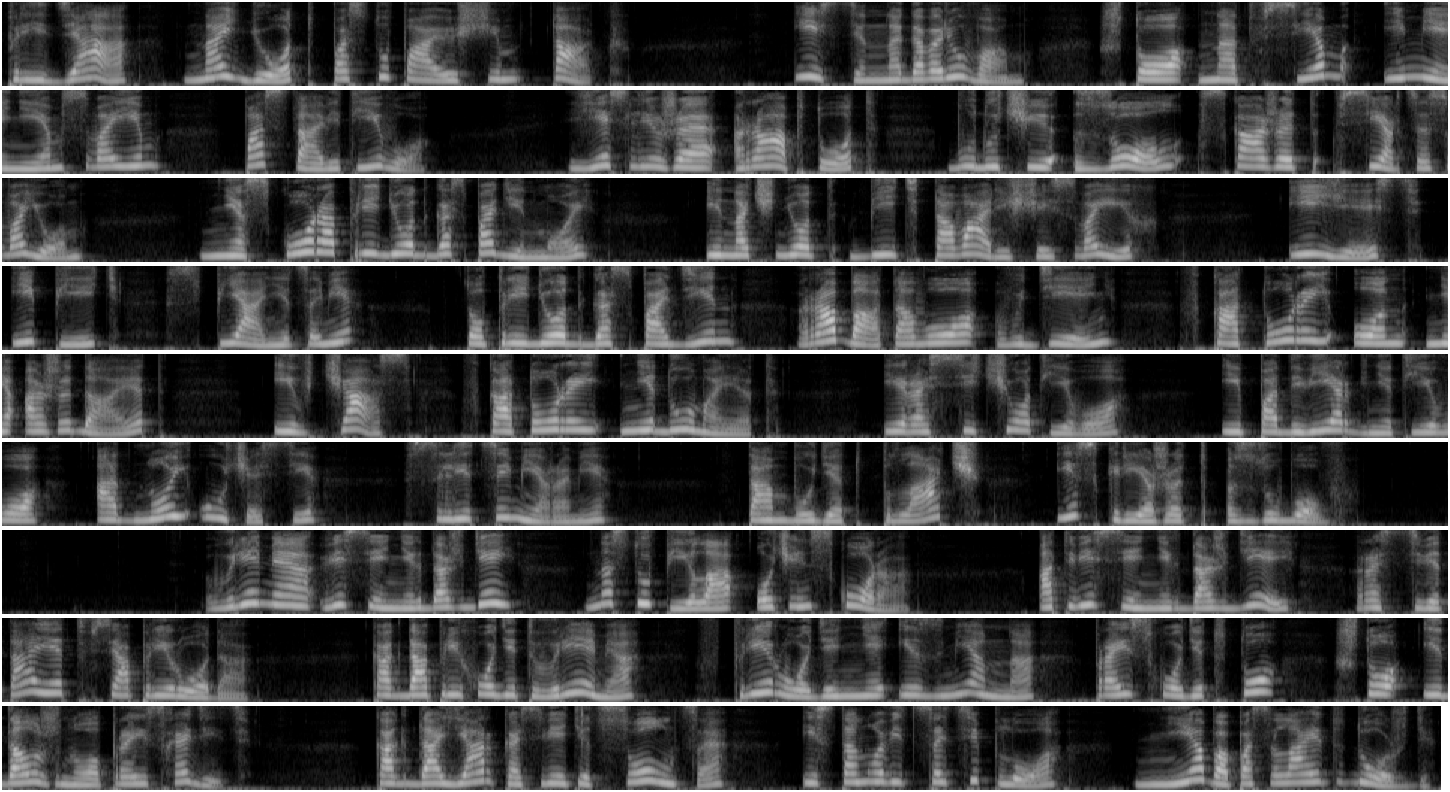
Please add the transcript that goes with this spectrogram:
придя, найдет поступающим так. Истинно говорю вам, что над всем имением своим поставит его – если же раб тот, будучи зол, скажет в сердце своем, «Не скоро придет господин мой», и начнет бить товарищей своих, и есть, и пить с пьяницами, то придет господин раба того в день, в который он не ожидает, и в час – который не думает, и рассечет его, и подвергнет его одной участи с лицемерами, там будет плач и скрежет зубов. Время весенних дождей наступило очень скоро. От весенних дождей расцветает вся природа – когда приходит время, в природе неизменно происходит то, что и должно происходить. Когда ярко светит солнце и становится тепло, небо посылает дождь,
